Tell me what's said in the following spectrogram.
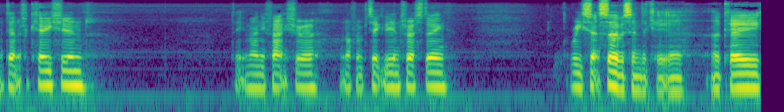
Identification. Date manufacturer, nothing particularly interesting. Reset service indicator. Okay.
